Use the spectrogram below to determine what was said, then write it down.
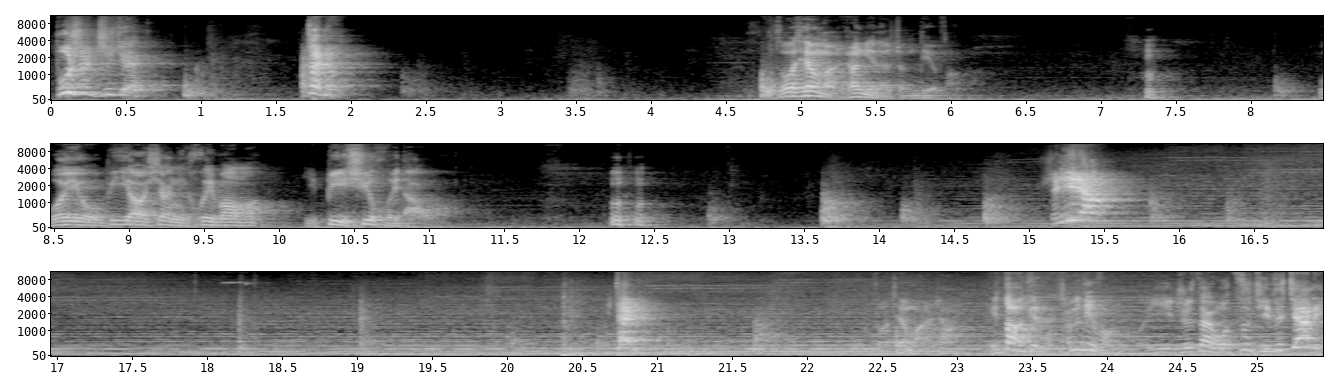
不是直觉。站住！昨天晚上你在什么地方？哼，我有必要向你汇报吗？你必须回答我。哼哼，沈局长，到底在什么地方？我一直在我自己的家里。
